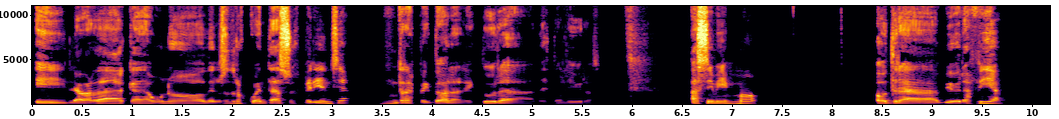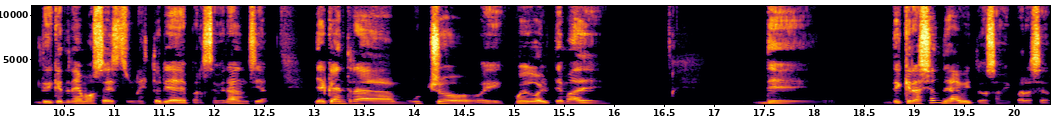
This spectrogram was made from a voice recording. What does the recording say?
Y la verdad, cada uno de nosotros cuenta su experiencia respecto a la lectura de estos libros. Asimismo, otra biografía que tenemos es una historia de perseverancia. Y acá entra mucho en juego el tema de, de, de creación de hábitos, a mi parecer.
